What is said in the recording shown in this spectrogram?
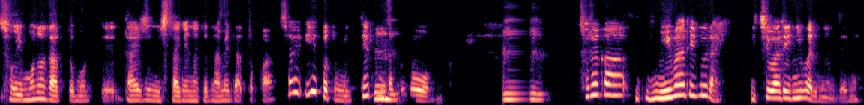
そういうものだと思って大事にしてあげなきゃダメだとか、そういういいことも言ってるんだけど、うん。それが2割ぐらい、1割、2割なんだよね、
